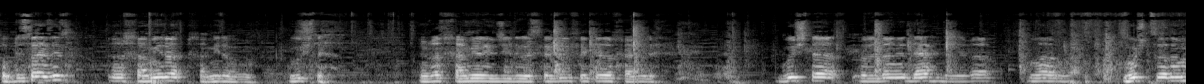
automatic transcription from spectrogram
خب دوست عزیز خمیر خمیر گوشت. اینقدر خمیر اینجی درست کردیم فکر خمیر گوشت حدودن ده دقیقه. ما گوشت زدم.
